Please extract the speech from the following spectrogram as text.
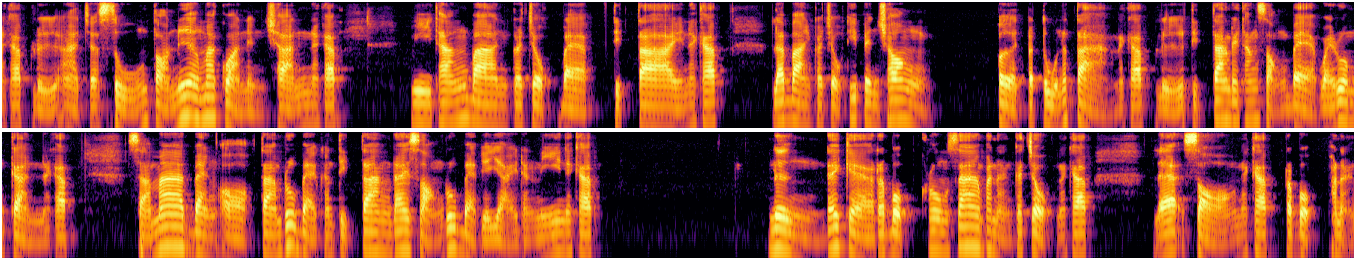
นะครับ หรืออาจจะสูงต่อเนื่องมากกว่า 1 ชั้นนะครับ มีทั้งบานกระจกแบบติดตายนะครับ และบานกระจกที่เป็นช่องเปิดประตูหน้าต่างนะครับ หรือติดตั้งได้ทั้ง 2 แบบไว้ร่วมกันนะครับ สามารถแบ่งออกตามรูปแบบการติดตั้งได้ 2 รูปแบบใหญ่ ๆ ดังนี้นะครับ 1. ได้แก่ระบบโครงสร้างผนังกระจกนะครับ และ2นะครับระบบผนัง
